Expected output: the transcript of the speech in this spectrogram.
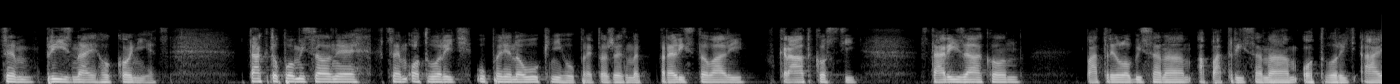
chcem prísť na jeho koniec. Takto pomyselne chcem otvoriť úplne novú knihu, pretože sme prelistovali v krátkosti starý zákon, patrilo by sa nám a patrí sa nám otvoriť aj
